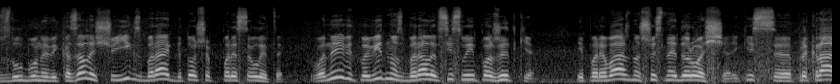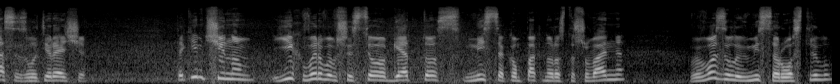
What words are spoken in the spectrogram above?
в Здолбунові казали, що їх збирають для того, щоб переселити. Вони відповідно збирали всі свої пожитки і переважно щось найдорожче, якісь е, прикраси, золоті речі. Таким чином, їх вирвавши з цього гетто, з місця компактного розташування, вивозили в місце розстрілу.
